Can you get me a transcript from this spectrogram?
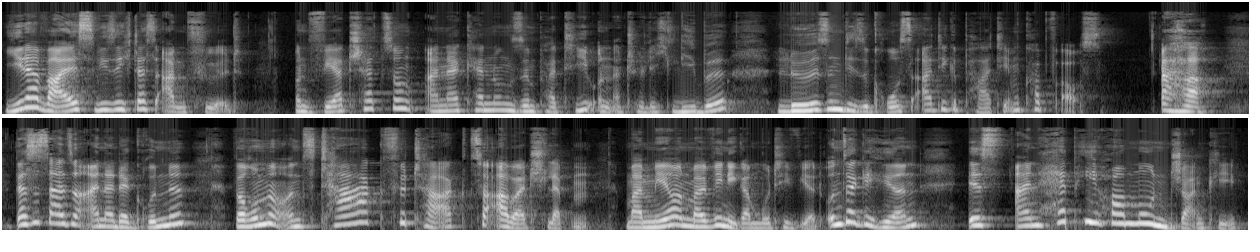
Jeder weiß, wie sich das anfühlt. Und Wertschätzung, Anerkennung, Sympathie und natürlich Liebe lösen diese großartige Party im Kopf aus. Aha, das ist also einer der Gründe, warum wir uns Tag für Tag zur Arbeit schleppen. Mal mehr und mal weniger motiviert. Unser Gehirn ist ein Happy Hormon Junkie.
